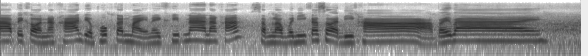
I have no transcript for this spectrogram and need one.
ลาไปก่อนนะคะ เดี๋ยวพบกันใหม่ในคลิปหน้านะคะสำหรับวันนี้ก็สวัสดีค่ะ บ๊ายบาย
